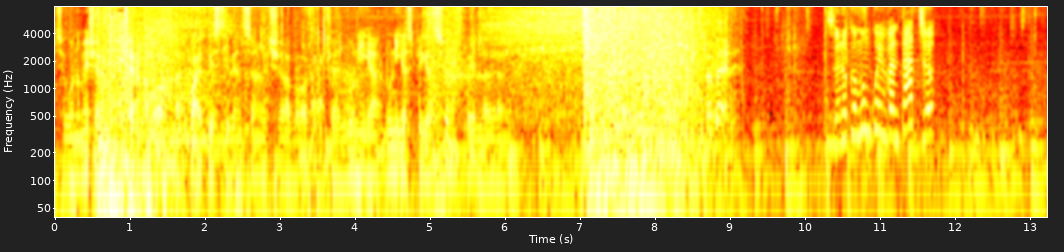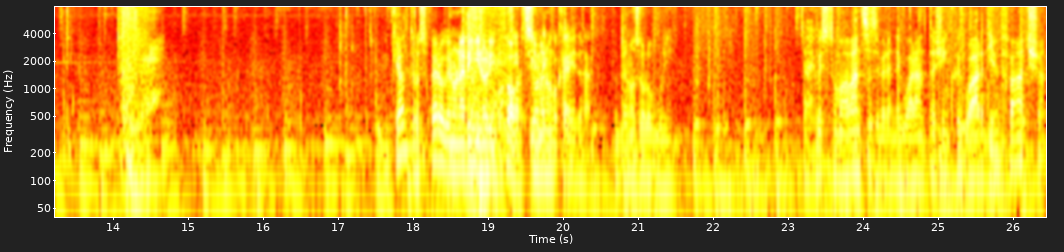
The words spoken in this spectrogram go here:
Secondo me c'era una porta qua e questi pensano che c'è la porta. Cioè l'unica, l'unica spiegazione è quella veramente. Sta bene. Sono comunque in vantaggio? Più che altro spero che non arrivino rinforzi, ma non coperta. credo. Dobbiamo solo pulire. Dai, questo mo avanza si prende 45 guardie in faccia.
